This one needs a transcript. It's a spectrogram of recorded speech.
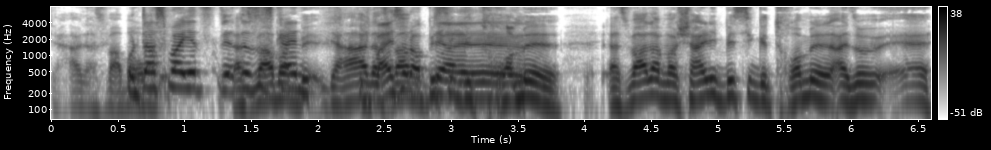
ja, das war aber Und das auch- war jetzt, das, war ist kein, ja, ich das weiß war nicht, ein ob bisschen der, äh, Getrommel. Das war dann wahrscheinlich ein bisschen Getrommel. Also äh,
